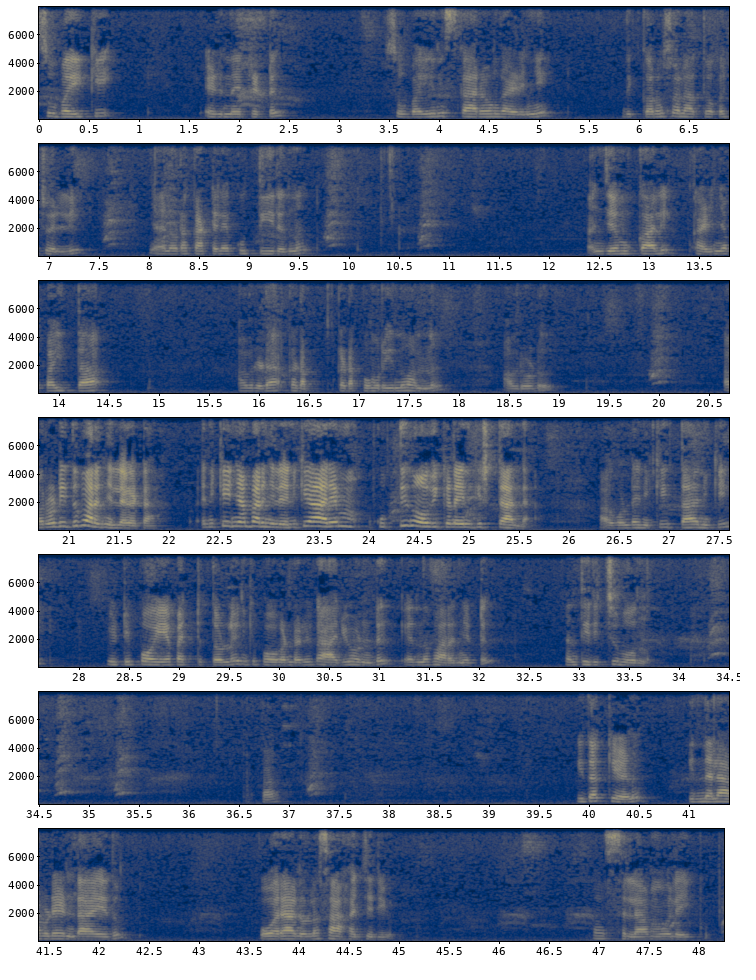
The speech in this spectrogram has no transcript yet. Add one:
സുബൈക്ക് എഴുന്നേറ്റിട്ട് സുബൈ നിസ്കാരവും കഴിഞ്ഞ് ദിക്കറും സ്വലാത്തും ഒക്കെ ചൊല്ലി ഞാനവിടെ കട്ടിലെ കുത്തിയിരുന്ന് അഞ്ചേ മുക്കാൽ കഴിഞ്ഞപ്പോൾ ഇത്ത അവരുടെ കിടപ്പ് കിടപ്പുമുറിയിൽ നിന്ന് വന്ന് അവരോട് അവരോട് ഇത് പറഞ്ഞില്ല കേട്ടാ. എനിക്ക് ഞാൻ പറഞ്ഞില്ല എനിക്ക് ആരെയും കുത്തി നോവിക്കണേ എനിക്ക് ഇഷ്ടമല്ല അതുകൊണ്ട് എനിക്ക് ഇത്ത എനിക്ക് വീട്ടിൽ പോയേ പറ്റത്തുള്ളൂ. എനിക്ക് പോകേണ്ട ഒരു കാര്യമുണ്ട് എന്ന് പറഞ്ഞിട്ട് ഞാൻ തിരിച്ചു പോന്നു. അപ്പം ഇതൊക്കെയാണ് ഇന്നലെ അവിടെ ഉണ്ടായതും പോരാനുള്ള സാഹചര്യവും. അസ്സലാമു അലൈക്കും.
